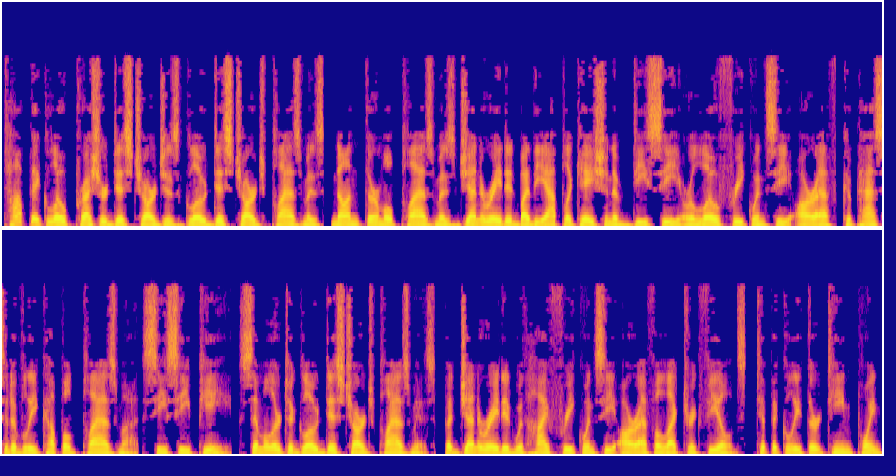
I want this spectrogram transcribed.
Topic low pressure discharges Glow discharge plasmas, non-thermal plasmas generated by the application of DC or low-frequency RF capacitively coupled plasma CCP, similar to glow discharge plasmas, but generated with high-frequency RF electric fields, typically 13.56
